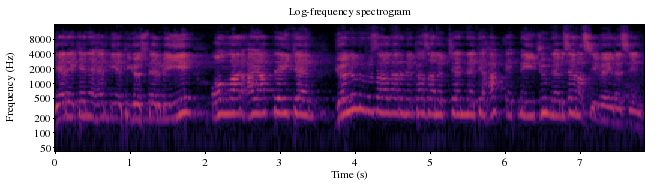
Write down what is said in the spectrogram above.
gereken ehemmiyeti göstermeyi, onlar hayattayken gönül rızalarını kazanıp cenneti hak etmeyi cümlemize nasip eylesin.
